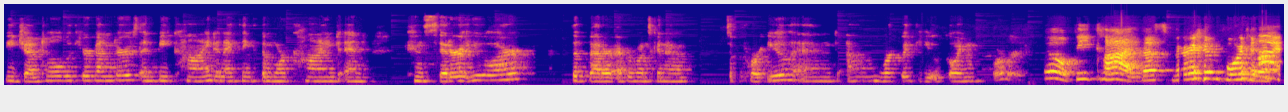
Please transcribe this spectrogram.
be gentle with your vendors and be kind. And I think the more kind and considerate you are, the better everyone's going to support you and um, work with you going forward. Oh, be kind. That's very important.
